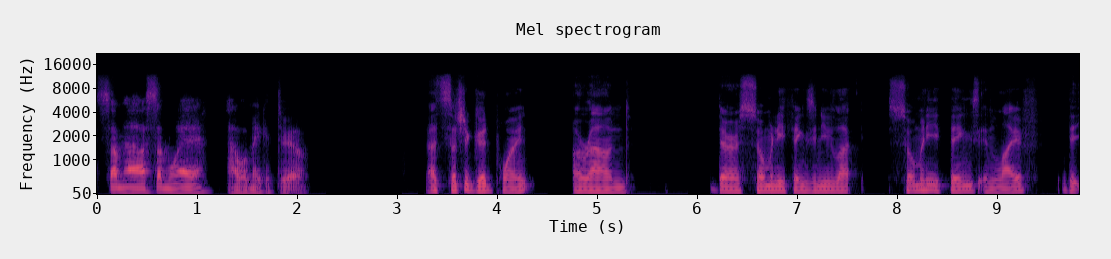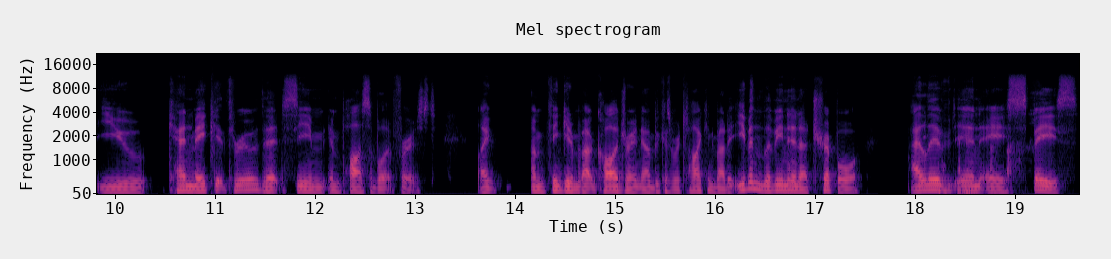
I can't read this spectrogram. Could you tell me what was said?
somehow, some way, I will make it through. That's such a good point around there are so many things in you like so many things in life that you can make it through that seem impossible at first. Like I'm thinking about college right now because we're talking about it. Even living in a triple, I lived in a space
